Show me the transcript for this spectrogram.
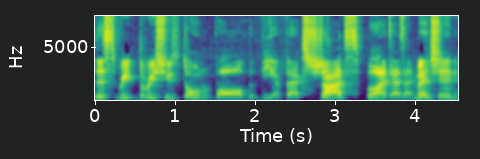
this re- the reshoots don't involve the VFX shots, but as I mentioned,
